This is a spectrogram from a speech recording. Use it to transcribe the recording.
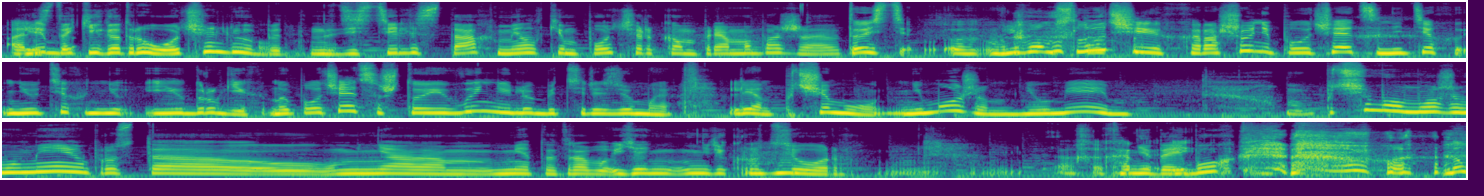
А Есть либо... такие, которые очень любят. На 10 листах мелким почерком прям обожают. То есть э, в любом случае хорошо не получается ни, тех, ни у тех, ни и у других. Но получается, что и вы не любите резюме. Лен, почему? Не можем, не умеем? Почему можем, умеем? Просто у меня метод работы. Я не рекрутер. Не дай бог. Ну,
